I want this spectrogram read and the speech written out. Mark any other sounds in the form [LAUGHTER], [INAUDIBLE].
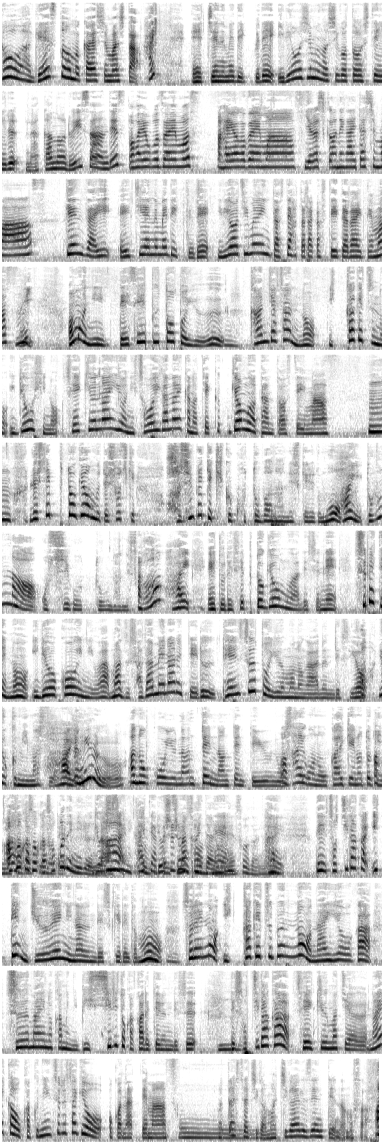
今日はゲストをお迎えしました。はい。HN メディックで医療事務の仕事をしている中野瑠衣さんです。おはようございます。おはようございます。よろしくお願いいたします。現在、HN メディックで医療事務員として働かせていただいてます。主にレセプトという患者さんの1ヶ月の医療費の請求内容に相違がないかのチェック業務を担当しています。うん、レセプト業務って正直初めて聞く言葉なんですけれども、はいどんなお仕事なんですか？はい、えっ、とレセプト業務はですね、すべての医療行為にはまず定められている点数というものがあるんですよあ。よく見ます。はいえ、見るの？あの、こういう何点何点っていうのはあ最後のお会計の時にあ、そうかそうか、そこで見るんだ。領収書に書いてあったりしますもん領収書に書いてあるねね。そうだね。はい。で、そちらが1点10円になるんですけれども、それの1ヶ月分の内容が数枚の紙にびっしりと書かれてるんです。で、そちらが請求間違いがないかを確認する作業を行ってます。私たちが間違える前提なのさ。[LAUGHS]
